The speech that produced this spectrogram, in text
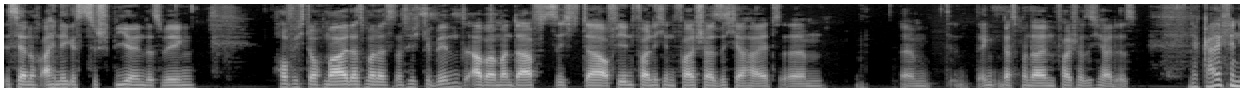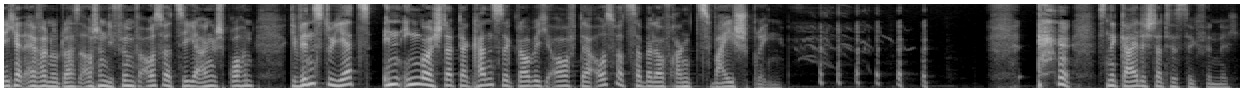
ist ja noch einiges zu spielen, deswegen hoffe ich doch mal, dass man das natürlich gewinnt, aber man darf sich da auf jeden Fall nicht in falscher Sicherheit ähm, ähm, denken, dass man da in falscher Sicherheit ist. Ja, geil finde ich halt einfach nur, du hast auch schon die fünf Auswärtssiege angesprochen. Gewinnst du jetzt in Ingolstadt, da kannst du, glaube ich, auf der Auswärtstabelle auf Rang 2 springen. ist eine geile Statistik, finde ich.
